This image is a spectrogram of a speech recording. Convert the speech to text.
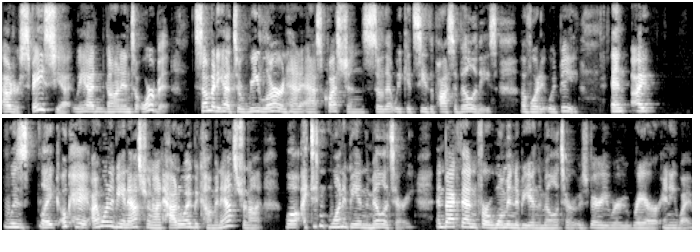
outer space yet, we hadn't gone into orbit. Somebody had to relearn how to ask questions so that we could see the possibilities of what it would be. And I, was like, okay, I want to be an astronaut. How do I become an astronaut? Well, I didn't want to be in the military. And back then, for a woman to be in the military, it was very, very rare anyway.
